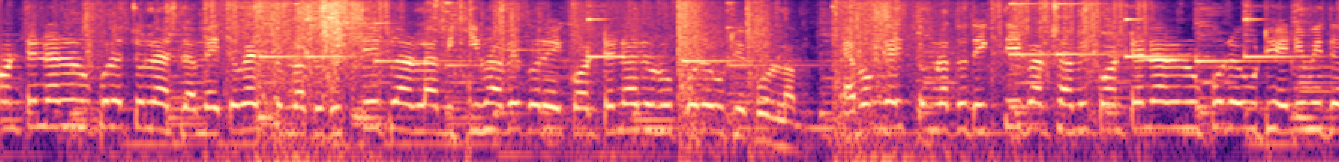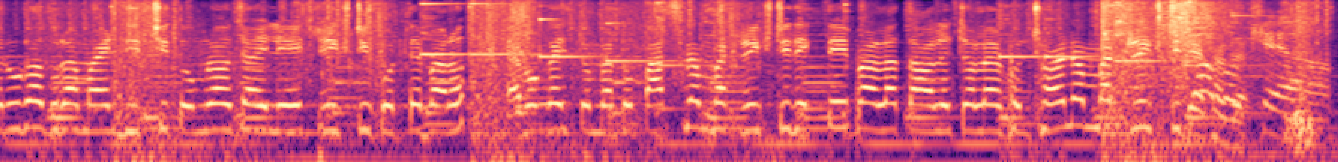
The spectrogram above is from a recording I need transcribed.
কন্টেনারের উপরে চলে আসলাম। এই তো গাইজ তোমরা তো দেখতেই পারলে আমি কীভাবে করে এই কন্টেনারের উপরে উঠে পড়লাম। এবং গাইজ তোমরা তো দেখতেই পারছ আমি কন্টেনারের উপরে উঠে এনিমিদের উড়া দুরা মাইন্ড দিচ্ছি, তোমরাও চাইলে এই ট্রিক্সটি করতে পারো। এবং গাইজ তোমরা তো পাঁচ নাম্বার ট্রিক্সটি দেখতেই পারলা, তাহলে চলো এখন ছয় নাম্বার ট্রিক্সটি দেখা যায়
